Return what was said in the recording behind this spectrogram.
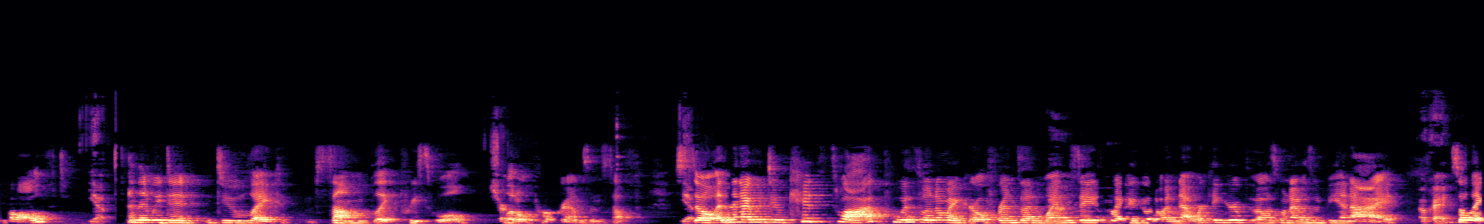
involved. Yeah. And then we did do like some like preschool Sure. little programs and stuff. Yep. So and then I would do kid swap with one of my girlfriends on Wednesdays so I could go to a networking group. That was when I was in BNI. Okay. So like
